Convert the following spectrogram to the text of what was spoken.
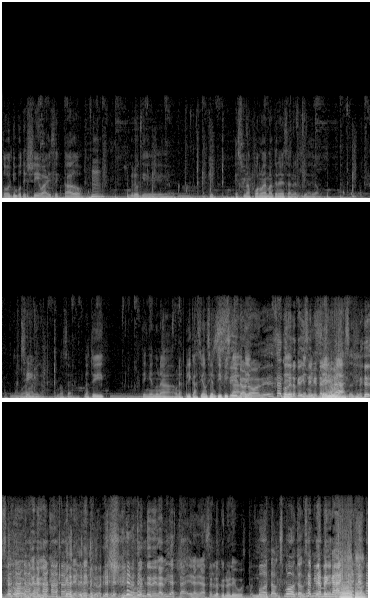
todo el tiempo te lleva a ese estado, Mm. yo creo que, que es una forma de mantener esa energía, digamos. De alguna Sí. manera. No sé, no estoy teniendo una, una explicación científica. Sí, no, de- no, es algo de, de- lo que dice células. Es algo de- de- de- de- La fuente de la vida está en el hacer lo que a uno le gusta. Botox, Botox, a mí no me engañan. Botox,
